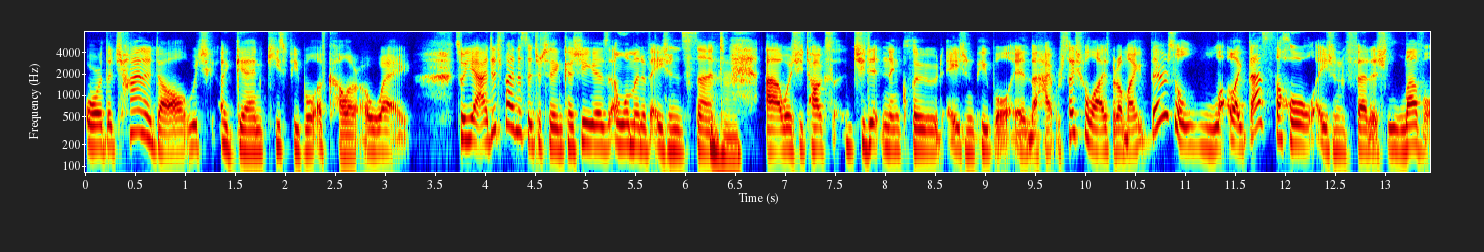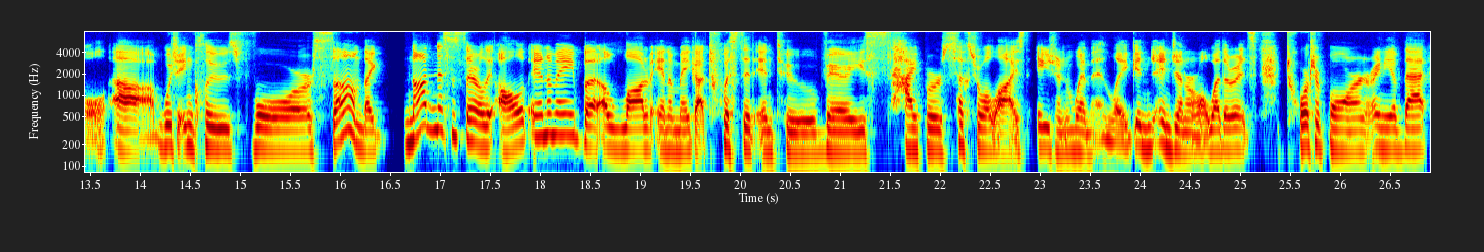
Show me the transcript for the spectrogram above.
or the China doll, which again keeps people of color away. So, yeah, I did find this interesting because she is a woman of Asian descent. Mm-hmm. Uh, when she talks, she didn't include Asian people in the hypersexualized, but I'm like, there's a lot, like, that's the whole Asian fetish level, uh, which includes for some, like, not necessarily all of anime, but a lot of anime got twisted into very hyper sexualized Asian women, like in, in general, whether it's torture porn or any of that.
